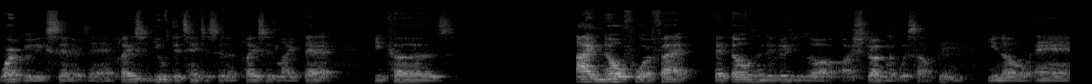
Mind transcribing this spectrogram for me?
work release centers and, and places, mm-hmm. youth detention centers, places like that, because I know for a fact that those individuals are, are struggling with something, mm-hmm. you know, and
